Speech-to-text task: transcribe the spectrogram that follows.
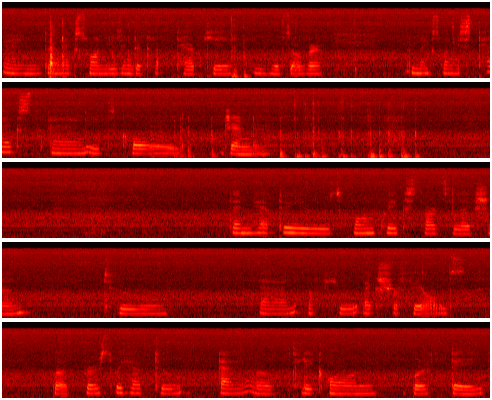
And the next one using the tab key moves over. The next one is text and it's called gender. Then we have to use phone quick start selection to add a few extra fields. But first we have to add, uh, click on birth date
